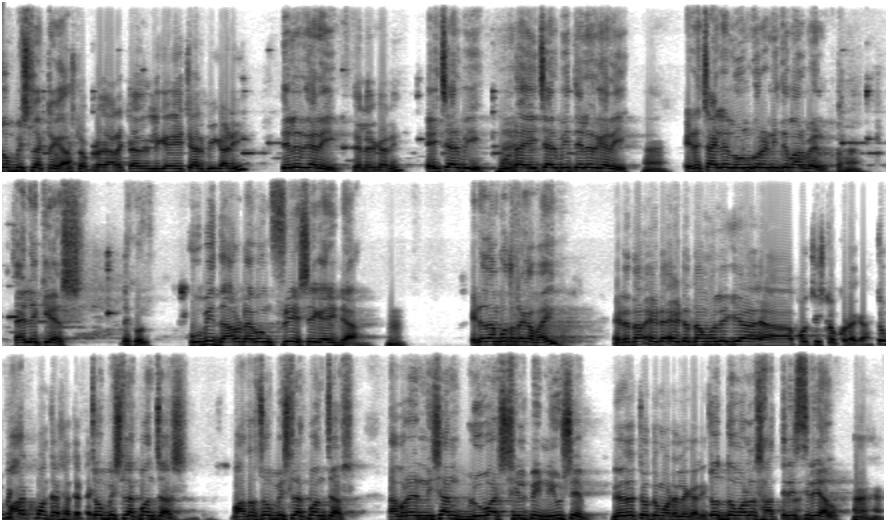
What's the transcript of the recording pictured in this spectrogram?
চব্বিশ লাখ টাকা। চব্বিশ লক্ষ টাকা। আরেকটা লিগে এইচ আর বি গাড়ি। তেলের গাড়ি। তেলের গাড়ি। H R B Honda H R B তেলের গাড়ি। হ্যাঁ। এটা চাইলে লোন করে নিতে পারবেন। হ্যাঁ। চাইলে ক্যাশ দেখুন খুবই দারুণ এবং ফ্রেশ এই গাড়িটা। হুম। এটা দাম কত টাকা ভাই? এটা দাম এটা এটার দাম হলে গিয়া পঁচিশ লক্ষ টাকা। চব্বিশ লাখ পঞ্চাশ হাজার টাকা। চব্বিশ লাখ পঞ্চাশ। মাত্র চব্বিশ লাখ পঞ্চাশ। তারপরে নিশান ব্লুবার শিল্পী নিউ শেপ দুই হাজার চোদ্দ মডেলের গাড়ি। চোদ্দ মডেল সাতত্রিশ সিরিয়াল হ্যাঁ হ্যাঁ।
